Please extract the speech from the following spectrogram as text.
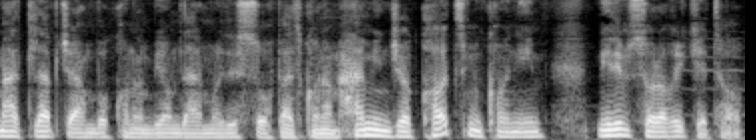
مطلب جمع بکنم بیام در مورد صحبت کنم. همینجا کات می‌کنیم میریم سراغ کتاب.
